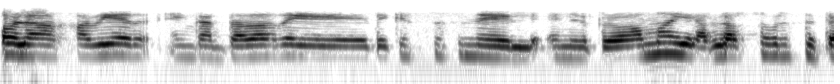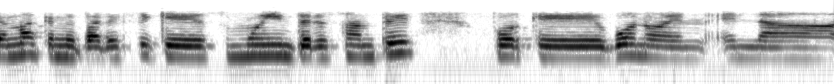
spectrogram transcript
Hola Javier, encantada de, que estés en el, en el programa y hablar sobre este tema que me parece que es muy interesante porque, bueno, en, en, la,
